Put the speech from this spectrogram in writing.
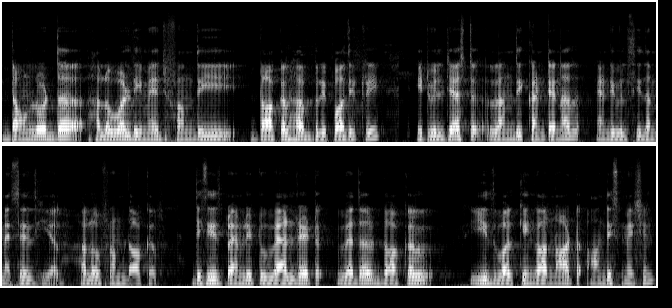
download the hello world image from the Docker Hub repository. It will just run the container and you will see the message here hello from Docker. This is primarily to validate whether Docker is working or not on this machine.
